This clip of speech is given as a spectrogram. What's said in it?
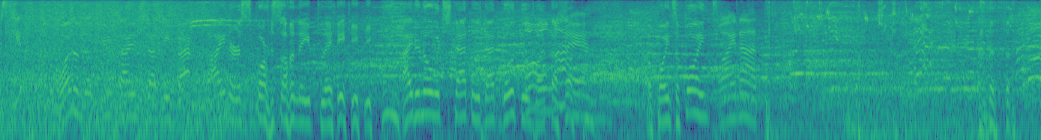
first hit. One of the few times that a backliner scores on a play. I don't know which stat would that go to, Oo but eh. uh, a point's a point. Why not?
